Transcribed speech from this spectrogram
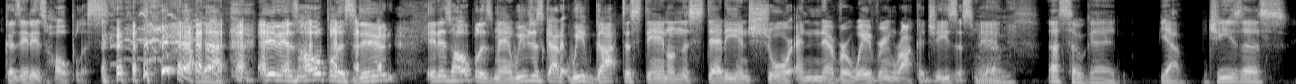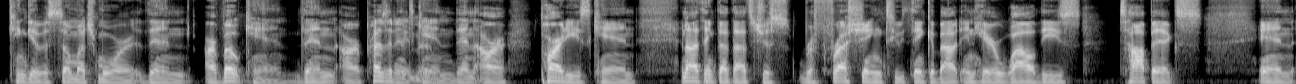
because it is hopeless. it is hopeless, dude. It is hopeless, man. We've just got to we've got to stand on the steady and sure and never wavering rock of Jesus, man. Man, that's so good. Yeah, Jesus can give us so much more than our vote can, than our presidents Amen. can, than our parties can. And I think that that's just refreshing to think about in here while these topics and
